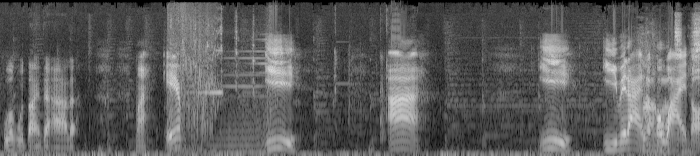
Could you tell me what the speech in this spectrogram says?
กูว่ากูตายตั้งแต่อาแล้วมา F E R E E ไม่ได้แล้วก็ Y ต่อ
